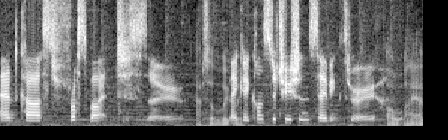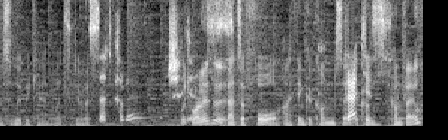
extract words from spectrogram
and cast Frostbite. So Absolutely. make a Constitution saving throw. Oh, I absolutely can. Let's do it. Is that correct? Which one is it? That's a four. I think a con sa- That con, is- con fail.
